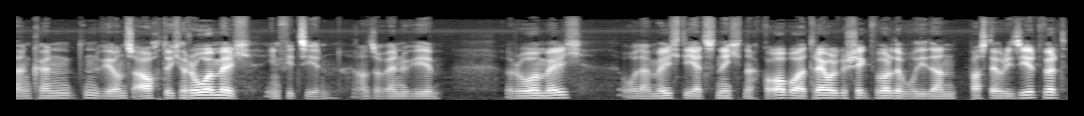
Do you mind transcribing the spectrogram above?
dann könnten wir uns auch durch rohe Milch infizieren. Also wenn wir rohe Milch oder Milch, die jetzt nicht nach Coop oder Treol geschickt wurde, wo die dann pasteurisiert wird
